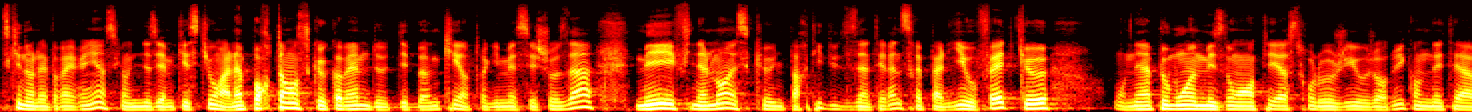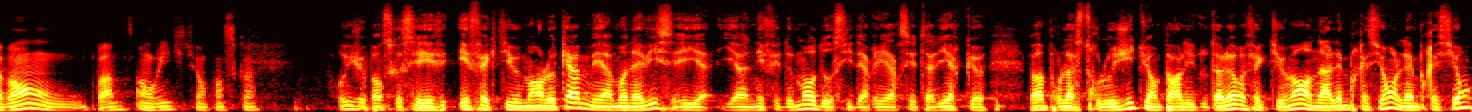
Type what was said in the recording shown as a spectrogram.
ce qui n'enlèverait rien, c'est une deuxième question à l'importance que quand même de débunker entre guillemets ces choses-là, mais finalement, est-ce qu'une partie du désintérêt ne serait pas liée au fait que on est un peu moins maison hantée astrologie aujourd'hui qu'on était avant ou pas? Henri, tu en penses quoi? Oui, je pense que c'est effectivement le cas, mais à mon avis, il y, a un effet de mode aussi derrière. C'est-à-dire que, pour l'astrologie, tu en parlais tout à l'heure, effectivement, on a l'impression, l'impression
